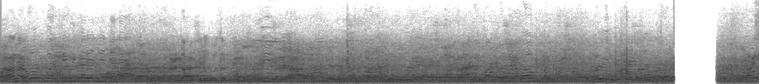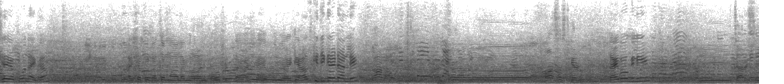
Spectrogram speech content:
हा ना. दहा किलो वजन आशा एकूण आहे का? अशा प्रकारचा माल आम्ही तुम्ही पाहू शकता. अशा एकूण व्हरायटी आज किती कॅरेट आणले? पासष्ट कॅरेट काय भाव गेली? चारशे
